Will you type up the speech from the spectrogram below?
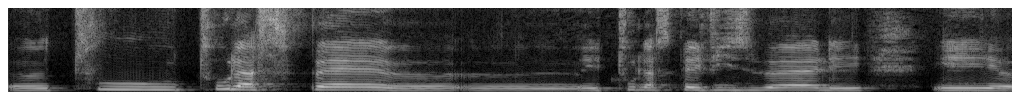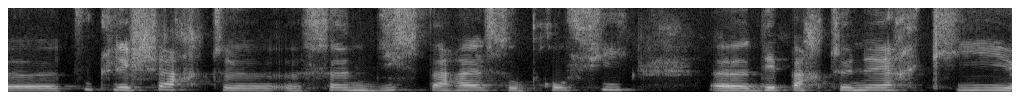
euh, tout, tout l'aspect et tout l'aspect visuel et, et toutes les chartes Fun disparaissent au profit des partenaires qui,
